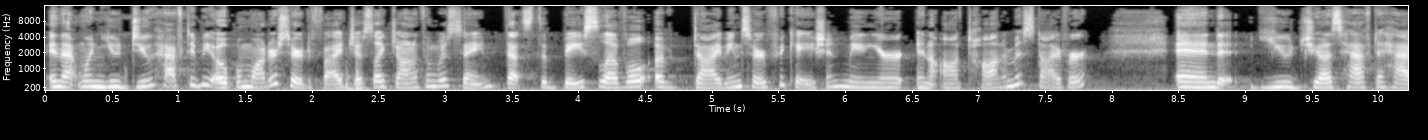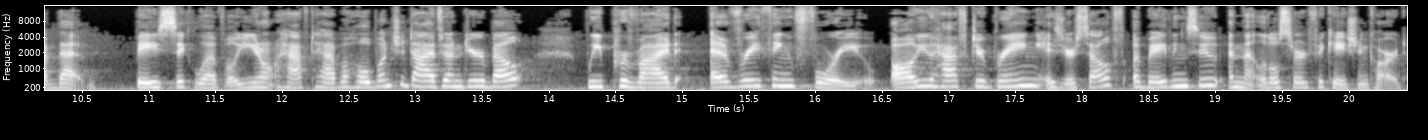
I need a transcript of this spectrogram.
in that when you do have to be open water certified, just like Jonathan was saying, that's the base level of diving certification, meaning you're an autonomous diver, and you just have to have that basic level. You don't have to have a whole bunch of dives under your belt. We provide everything for you. All you have to bring is yourself, a bathing suit, and that little certification card.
